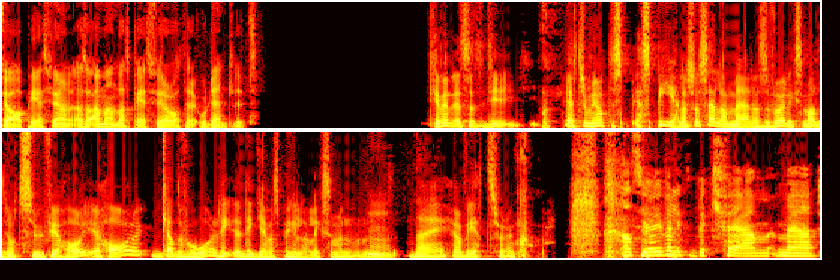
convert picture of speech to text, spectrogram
Ja, PS4, alltså Amandas PS4 låter ordentligt. Jag vet inte, så det, eftersom jag inte sp- jag spelar så sällan med den så får jag liksom aldrig något sug. För jag har, jag har God of War lig- liggandes på hyllan liksom. Men Mm. nej, jag vet hur den kommer. Alltså jag är väldigt bekväm med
